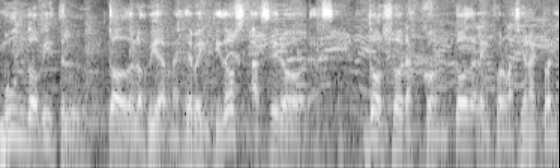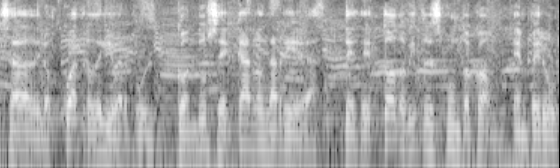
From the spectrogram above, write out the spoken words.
Mundo Beatle, todos los viernes de 22 a 0 horas. Dos horas con toda la información actualizada de los cuatro de Liverpool. Conduce Carlos Larriega desde todobeatles.com en Perú.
